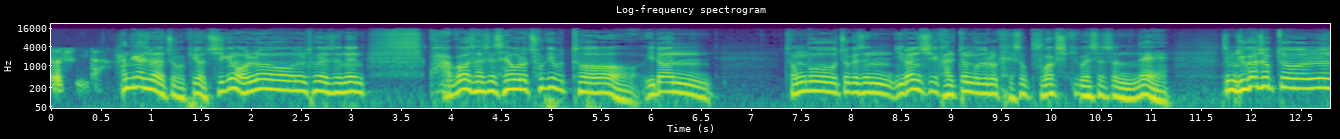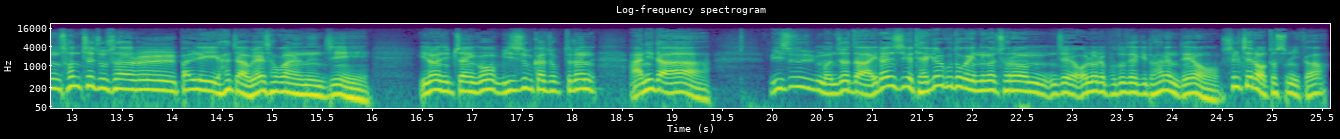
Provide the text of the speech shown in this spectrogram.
들었습니다. 한 가지만 여쭤볼게요. 지금 언론을 통해서는 과거 사실 세월호 초기부터 이런 정부 쪽에서는 이런 식의 갈등 구도를 계속 부각시키고 했었었는데 지금 유가족들은 선체 조사를 빨리 하자. 왜 사고가 났는지. 이런 입장이고 미수습 가족들은 아니다. 미수습이 먼저다. 이런 식의 대결 구도가 있는 것처럼 이제 언론에 보도되기도 하는데요. 실제는 어떻습니까?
